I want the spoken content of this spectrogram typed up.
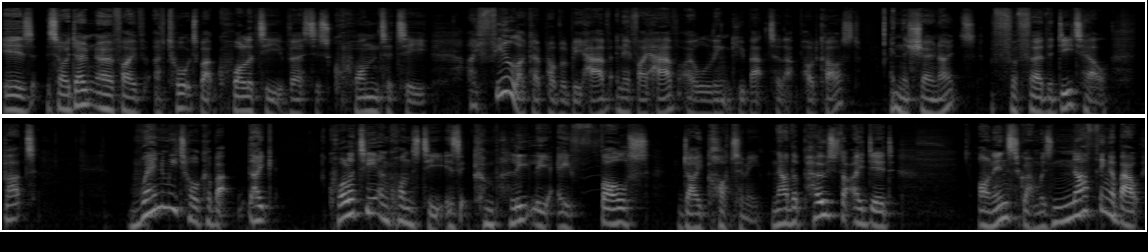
is so I don't know if I've I've talked about quality versus quantity. I feel like I probably have, and if I have, I will link you back to that podcast in the show notes for further detail. But when we talk about like quality and quantity is completely a false dichotomy. Now the post that I did on Instagram was nothing about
